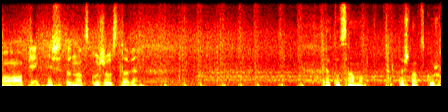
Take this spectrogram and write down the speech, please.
O, pięknie się tu na wzgórze ustawia. Ja to samo. Też na wzgórzu.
